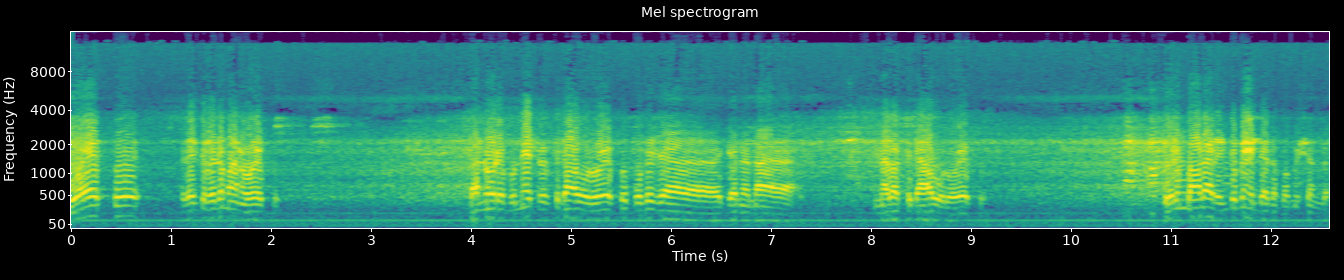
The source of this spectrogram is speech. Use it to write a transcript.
உழைப்பு ரெண்டு விதமான உழைப்பு. தன்னுடைய முன்னேற்றத்துக்காக ஒரு உழைப்பு பொது ஜன நலத்துக்காக ஒரு உழைப்பு. பெரும்பாலும் ரெண்டுமே இல்லை நம்ம மிஷன்ல.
